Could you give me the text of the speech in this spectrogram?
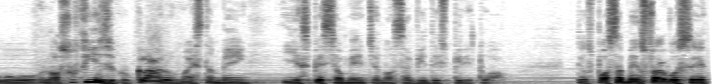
o nosso físico, claro, mas também e especialmente a nossa vida espiritual. Deus possa abençoar você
